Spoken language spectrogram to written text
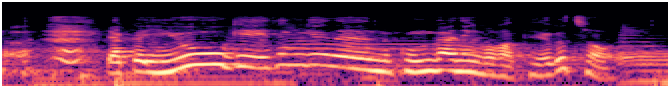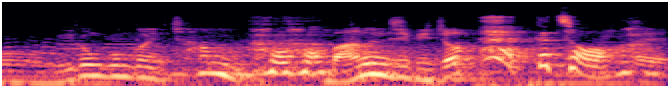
약간 유혹이 생기는 공간인 것 같아요. 그쵸? 어, 이런 공간이 참 많은 집이죠? 그쵸? 네.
